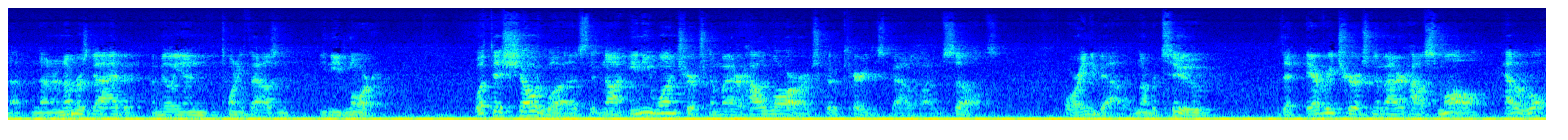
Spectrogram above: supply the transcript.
not, not a numbers guy, but a million, 20,000, you need more. What this showed was that not any one church, no matter how large, could have carried this battle by themselves, or any battle. Number two, that every church, no matter how small, had a role.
